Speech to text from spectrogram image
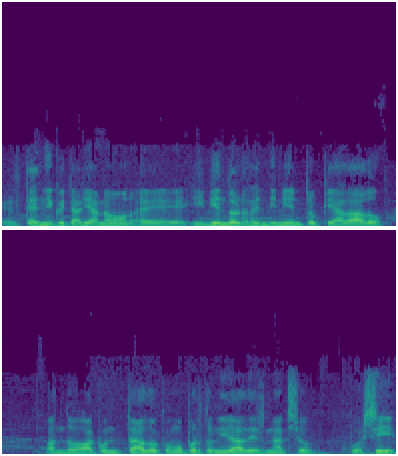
el técnico italiano, eh, y viendo el rendimiento que ha dado cuando ha contado con oportunidades Nacho, pues sí,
